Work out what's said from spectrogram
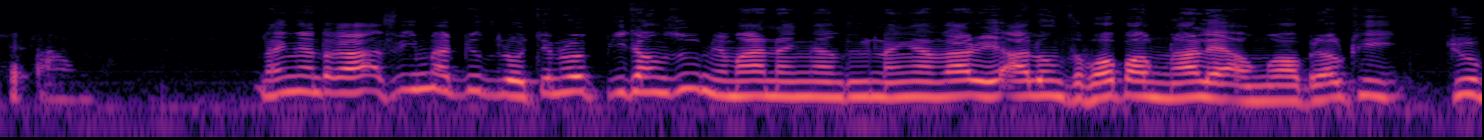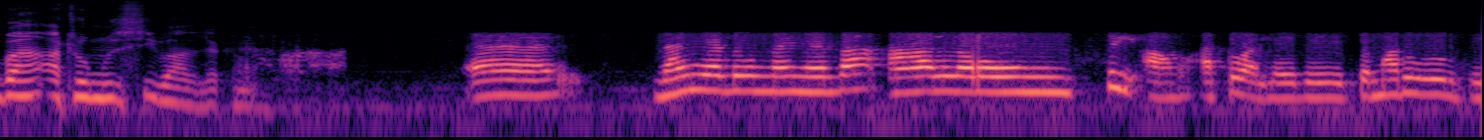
ဖြစ်ပါတယ်နိုင်ငံတကာအသိမှတ်ပြုသလိုကျွန်တော်ပြည်ထောင်စုမြန်မာနိုင်ငံသူနိုင်ငံသားတွေအားလုံးသဘောပေါက်နားလည်အောင်တော့ဘယ်လောက်ထိကြိုးပမ်းအထောက်အမှုရှိပါသလဲခင်ဗျာအဲနိုင်ငံသူနိုင်ငံသားအားလုံးသိအောင်အတွက်လည်းပဲကျမတို့ဒီ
